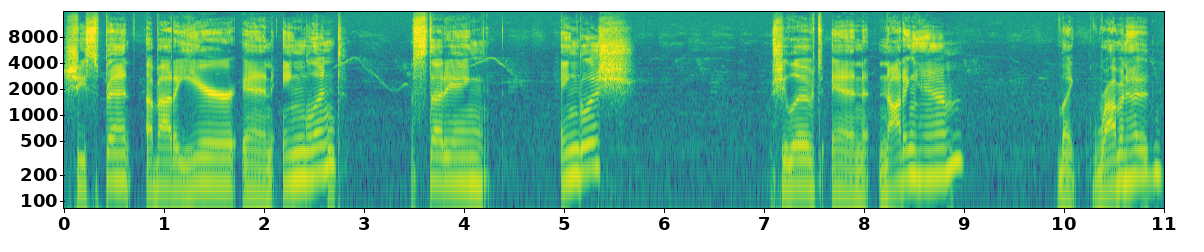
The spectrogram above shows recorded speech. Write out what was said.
She spent about a year in England studying English. She lived in Nottingham, like Robin Hood,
